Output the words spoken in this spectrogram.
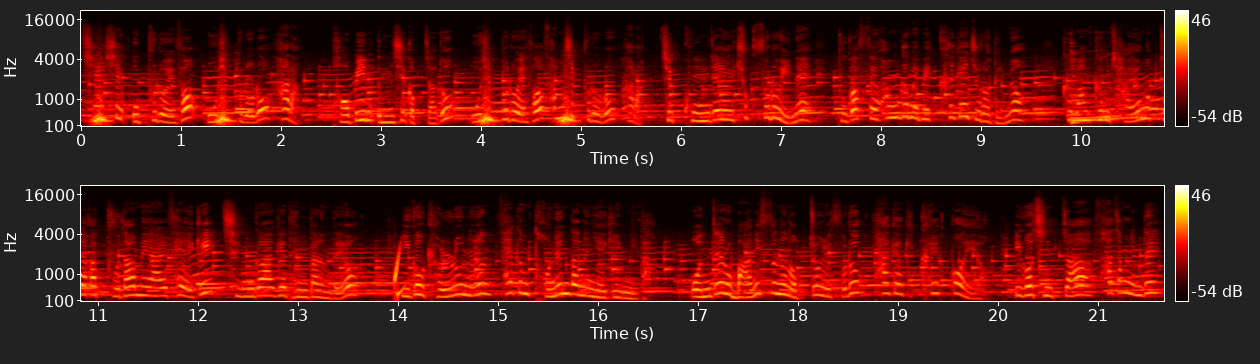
75%에서 50%로 하락. 법인 음식업자도 50%에서 30%로 하락. 즉 공제율 축소로 인해 부가세 환급액이 크게 줄어들며 그만큼 자영업자가 부담해야 할 세액이 증가하게 된다는데요. 이거 결론은 세금 더 낸다는 얘기입니다. 원재료 많이 쓰는 업종일수록 타격이 클 거예요. 이거 진짜 사장님들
